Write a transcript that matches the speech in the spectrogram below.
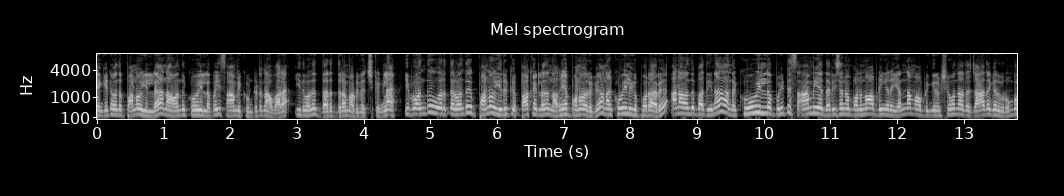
என்கிட்ட வந்து பணம் இல்லை. நான் வந்து கோயிலில் போய் சாமி கும்பிட்டுட்டு நான் வரேன். இது வந்து தரித்திரம் அப்படின்னு வச்சுக்கோங்களேன். இப்போ வந்து ஒருத்தர் வந்து பணம் இருக்குது பாக்கெட்டில் வந்து நிறைய பணம் இருக்குது ஆனால் கோவிலுக்கு போகிறாரு ஆனால் வந்து பார்த்தீங்கன்னா அந்த கோவிலில் போயிட்டு சாமியை தரிசனம் பண்ணணும் அப்படிங்கிற எண்ணம் அப்படிங்கிற விஷயம் வந்து அந்த ஜாதகருக்கு ரொம்ப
